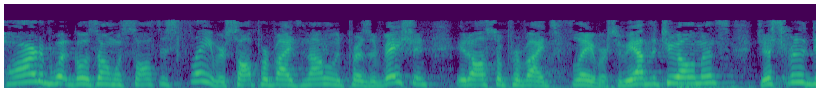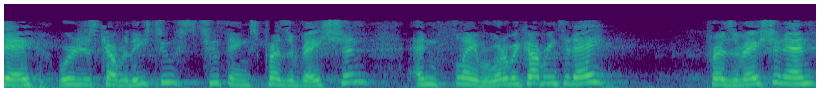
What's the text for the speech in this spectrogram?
part of what goes on with salt is flavor. Salt provides not only preservation, it also provides flavor. So we have the two elements. Just for the day, we're going to just cover these two, two things, preservation and flavor. What are we covering today? Preservation and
